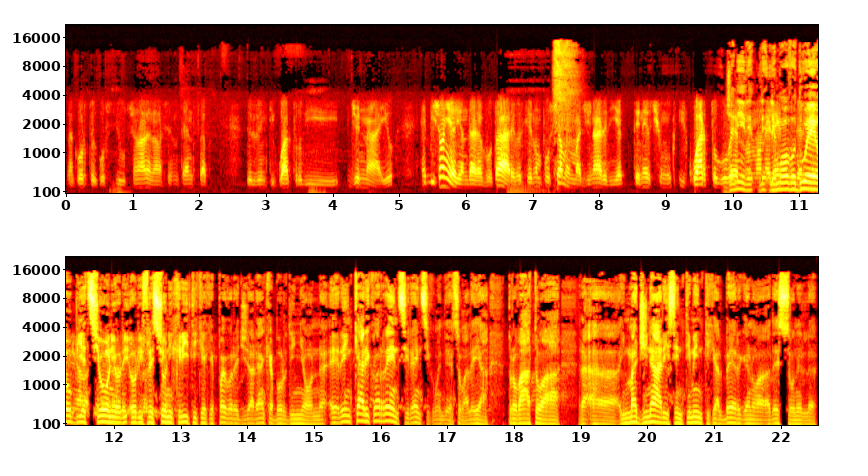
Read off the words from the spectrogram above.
la Corte Costituzionale nella sentenza del 24 di gennaio, e bisogna riandare a votare perché non possiamo immaginare di tenerci un, il quarto governo. Gianni, le, le muovo due obiezioni o, o, riflessioni critiche che poi vorrei girare anche a Bordignon. Eh, reincarico a Renzi, Renzi come insomma, lei ha provato a, a, immaginare i sentimenti che albergano adesso nel,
